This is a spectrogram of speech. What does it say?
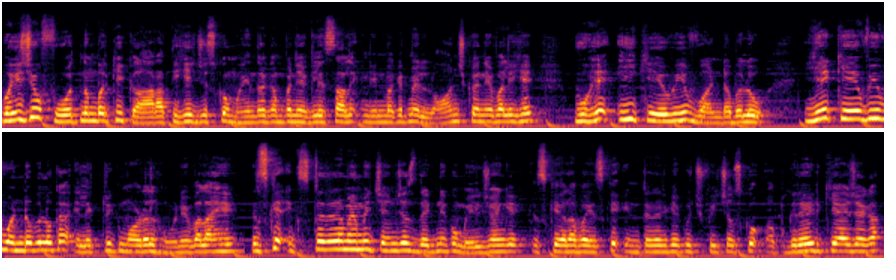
वही जो फोर्थ नंबर की कार आती है, जिसको महिंद्रा कंपनी अगले साल इंडियन मार्केट में लॉन्च करने वाली है, वो है ई के वी वन डबल ओ ये के वी वन डबल ओ का इलेक्ट्रिक मॉडल होने वाला है। इसके एक्सटीरियर में हमें चेंजेस देखने को मिल जाएँगे। इसके अलावा इसके इंटीरियर के कुछ फीचर्स को अपग्रेड किया जाएगा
